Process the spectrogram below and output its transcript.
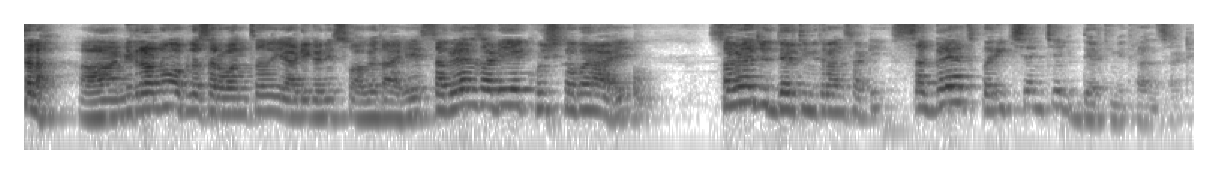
चला मित्रांनो आपलं सर्वांचं या ठिकाणी स्वागत आहे. सगळ्यांसाठी एक खुश खबर आहे. सगळ्याच विद्यार्थी मित्रांसाठी सगळ्याच परीक्षांच्या विद्यार्थी मित्रांसाठी.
